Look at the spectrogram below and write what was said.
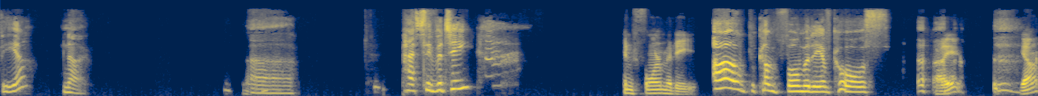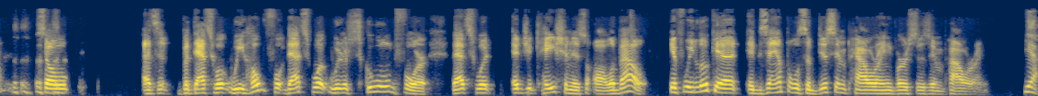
Fear? No. Uh, passivity? Conformity. Oh, conformity, of course. right? Yeah. So that's it. But that's what we hope for. That's what we're schooled for. That's what education is all about. If we look at examples of disempowering versus empowering, yeah,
